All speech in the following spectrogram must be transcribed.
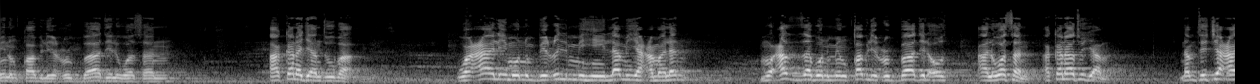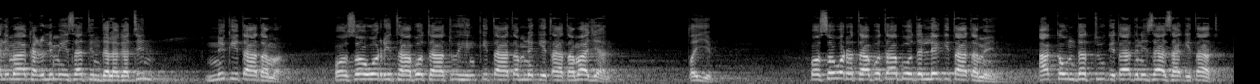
من قبل عباد الوثن. أكن جندوبا. وعالم بعلمه لم يعملا معذب من قبل عباد الوثن. أكنات جام. نمتج عالما كعلم إسات دلقة نكتاتما وصور تابوتاتو هنكتاتم نكتاتما جان. طيب. boodallee qixaaxame akka hundattuu qixaaxni isaa isaa qixaaxa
